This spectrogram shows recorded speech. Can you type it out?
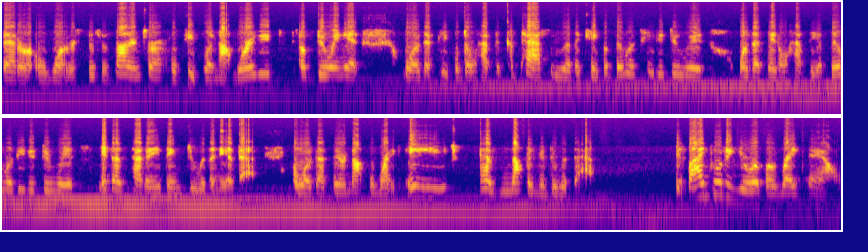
better or worse. This is not in terms of people are not worthy of doing it, or that people don't have the capacity or the capability to do it, or that they don't have the ability to do it. It doesn't have anything to do with any of that, or that they're not the right age. It has nothing to do with that. If I go to Yoruba right now,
